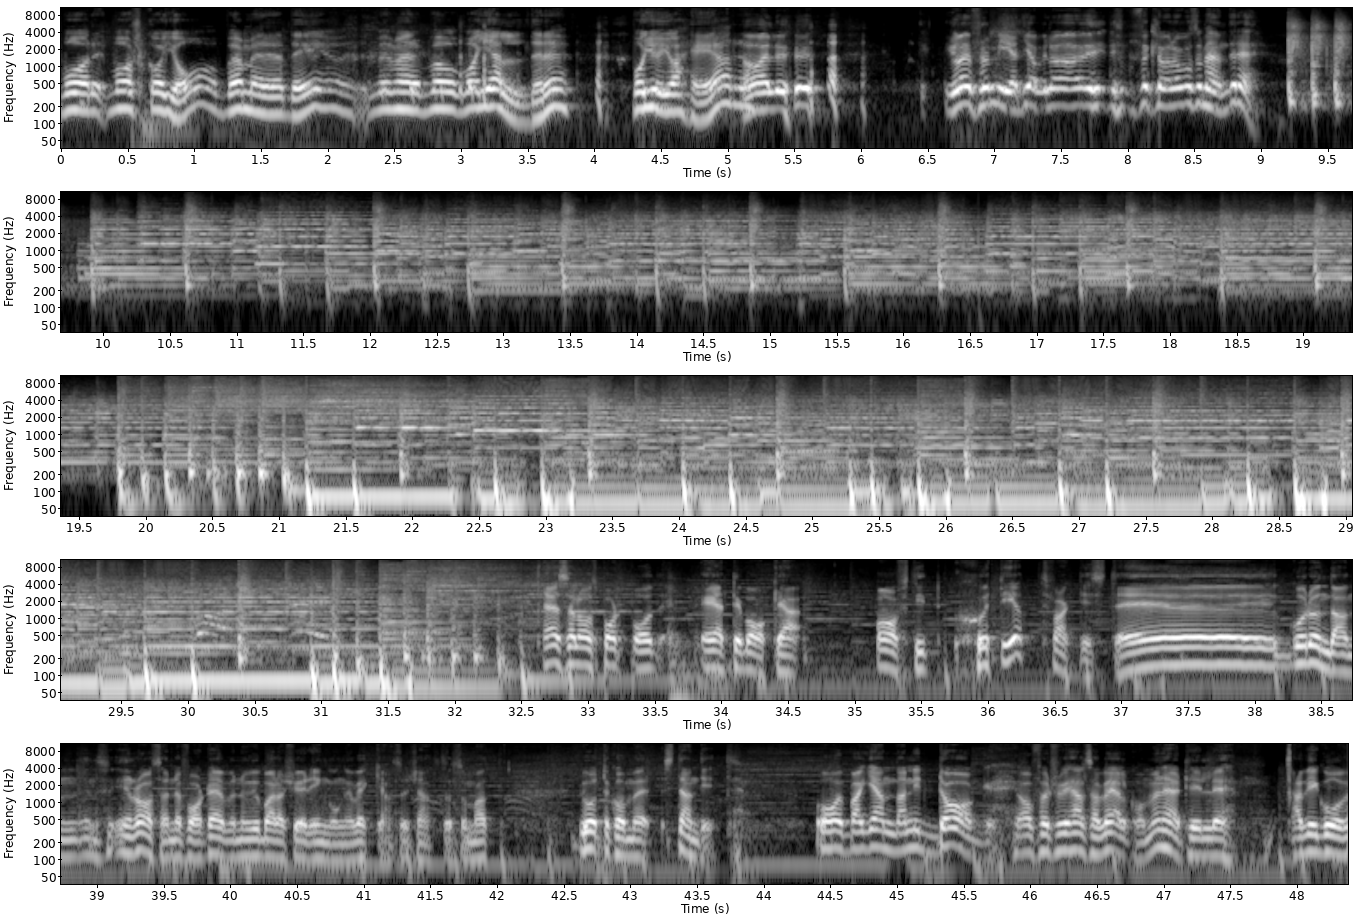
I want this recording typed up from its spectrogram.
Var, var ska jag? Vem är det? Vem är, vad, vad gällde det? Vad gör jag här? Ja, eller hur? Jag är från media, jag vill förklara vad som händer här. SLA Sportpodd är tillbaka. Avsnitt 71 faktiskt. Det går undan i en rasande fart även om vi bara kör en gång i veckan så känns det som att vi återkommer ständigt. Och på agendan idag, ja först vill vi hälsa välkommen här till, ja, vi går,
